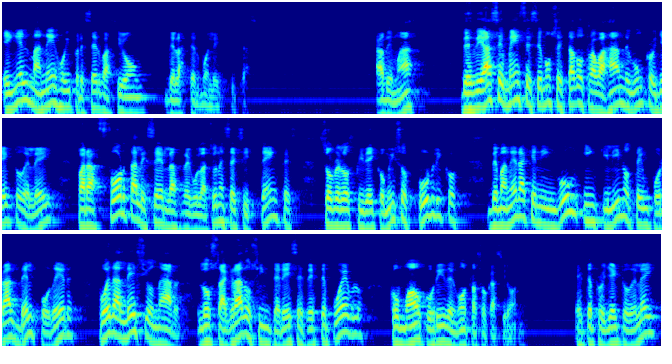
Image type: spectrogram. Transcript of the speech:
en el manejo y preservación de las termoeléctricas. Además, desde hace meses hemos estado trabajando en un proyecto de ley para fortalecer las regulaciones existentes sobre los fideicomisos públicos de manera que ningún inquilino temporal del poder pueda lesionar los sagrados intereses de este pueblo como ha ocurrido en otras ocasiones. Este proyecto de ley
